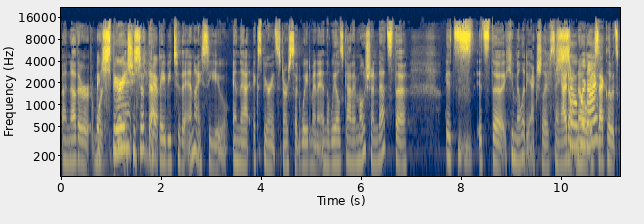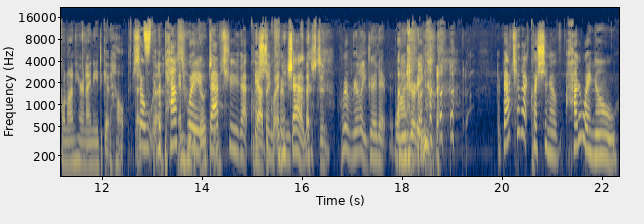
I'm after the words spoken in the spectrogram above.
another more experience. She took that yeah. baby to the NICU, and that experienced nurse said, "Wait a minute," and the wheels got in motion. That's the. It's Mm-hmm. it's the humility actually of saying I So don't know what I- exactly what's going on here and I need to get help. That's so the, the, who to pathway to. back to that Yeah, the question from Doug. question. We're really good at wandering. back to that question of how do I know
